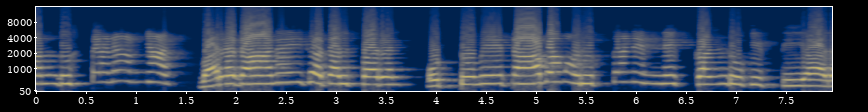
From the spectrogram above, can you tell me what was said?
സന്തുഷ്ടനാം ഞാൻ. വരദാനൈക തൽപരൻ ഒട്ടുമേ താപമൊരുത്തൻ എന്നെ കണ്ടു കിട്ടിയാൽ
